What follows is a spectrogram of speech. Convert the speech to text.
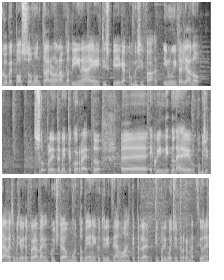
come posso montare una lampadina e ti spiega come si fa in un italiano sorprendentemente corretto eh, e quindi non è pubblicità ma è semplicemente un programma in cui ci troviamo molto bene che utilizziamo anche per il tipo di linguaggio di programmazione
